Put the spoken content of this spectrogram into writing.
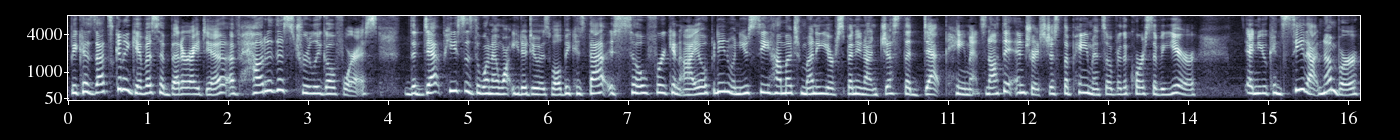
because that's going to give us a better idea of how did this truly go for us. The debt piece is the one I want you to do as well because that is so freaking eye-opening when you see how much money you're spending on just the debt payments, not the interest, just the payments over the course of a year and you can see that number,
